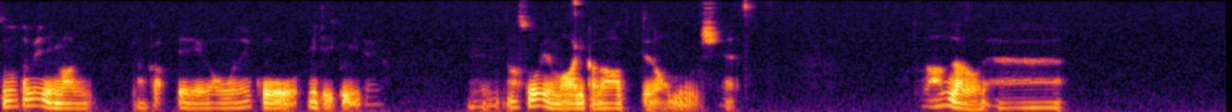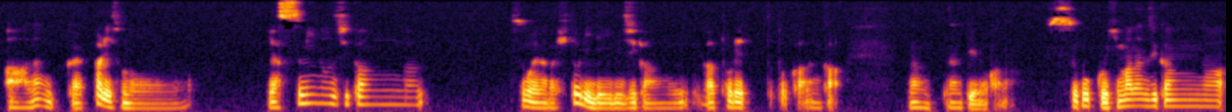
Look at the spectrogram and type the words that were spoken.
そのためにまあ、なんか映画をね、こう見ていくみたいな。うん、そういうのもありかなってのは思うしね。なんだろうね。あ、なんかやっぱりその、休みの時間が、すごいなんか一人でいる時間が取れたとか、なんか、なん、なんていうのかな。すごく暇な時間が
